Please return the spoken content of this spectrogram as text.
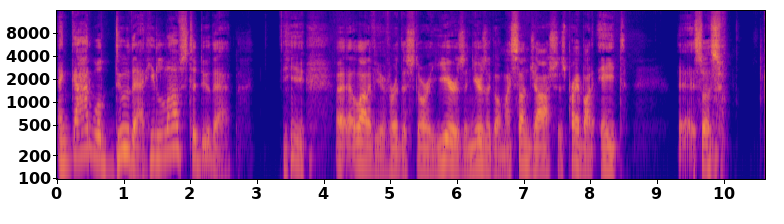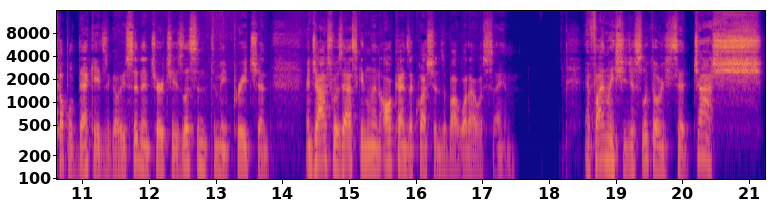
And God will do that. He loves to do that. He, a lot of you have heard this story years and years ago. My son Josh is probably about eight Uh, so, so a couple decades ago, he was sitting in church, he was listening to me preach, and and Josh was asking Lynn all kinds of questions about what I was saying. And finally, she just looked over and she said, Josh,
